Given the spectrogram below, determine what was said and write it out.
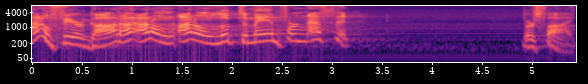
I don't fear God. I, I, don't, I don't look to man for nothing. Verse 5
